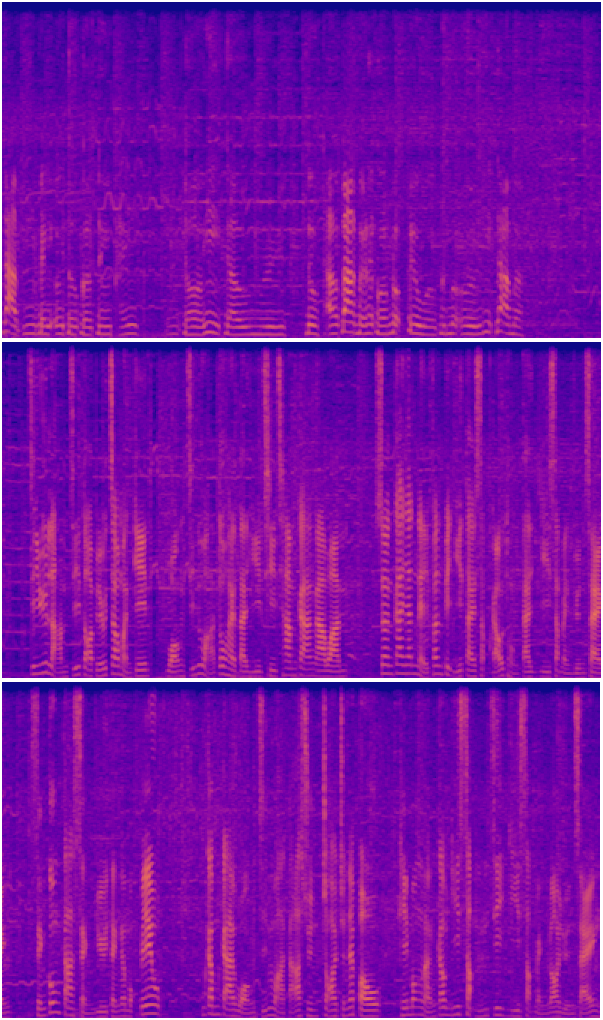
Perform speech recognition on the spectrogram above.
đạp đi bị ở từ gờ đi thấy đó đi đầu người đầu thảo ba mươi个目标咁啊，啲啱啊！至于男子代表周文杰、黄展华都系第二次参加亚运，上届印尼分别以第十九同第二十名完成，成功达成预定嘅目标。 今屆黃展華打算再進一步，期望能夠以十五至二十名內完成。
